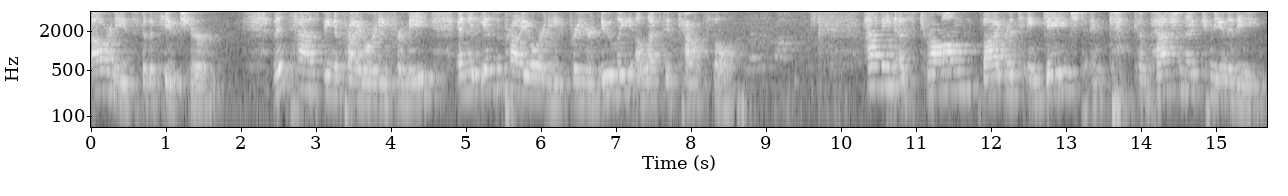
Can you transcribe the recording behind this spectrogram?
our needs for the future. This has been a priority for me, and it is a priority for your newly elected council. Having a strong, vibrant, engaged, and compassionate community.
